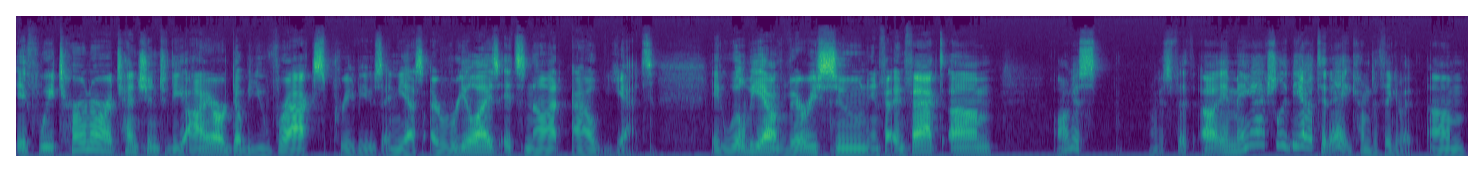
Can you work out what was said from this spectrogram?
if we turn our attention to the IRW Vrax previews, and yes, I realize it's not out yet. It will be out very soon. In fact, in fact, um, August August fifth. Uh, it may actually be out today. Come to think of it. Um,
